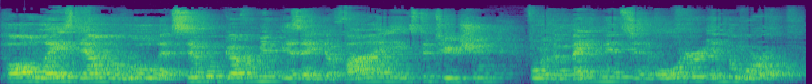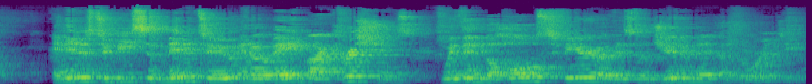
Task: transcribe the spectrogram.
Paul lays down the rule that civil government is a divine institution for the maintenance and order in the world, and it is to be submitted to and obeyed by Christians within the whole sphere of its legitimate authority.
